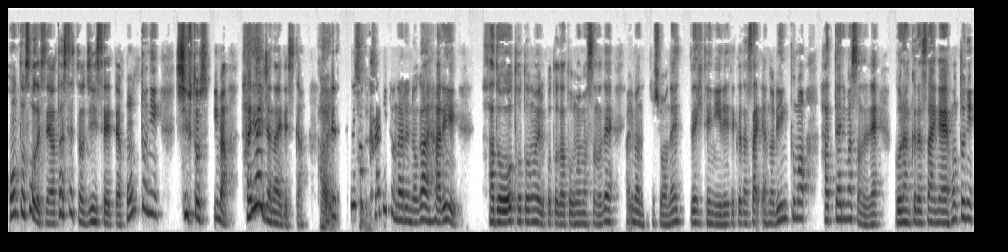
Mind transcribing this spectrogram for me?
本当そうですね。私たちの人生って本当にシフト、今、早いじゃないですか。はい。で、その鍵となるのが、やはり、波動を整えることだと思いますので、はい、今の図書をね、ぜひ手に入れてください。あの、リンクも貼ってありますのでね、ご覧くださいね。本当に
